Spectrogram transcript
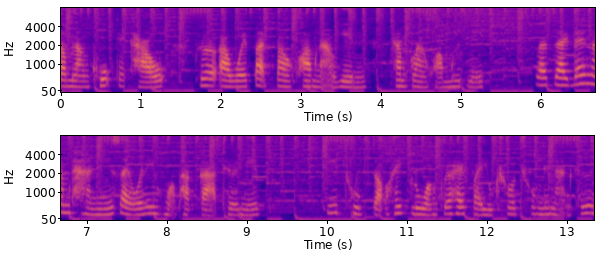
กำลังคุกแก่เขา เพื่อเอาไว้ปัดเป่าความหนาวเย็นท่ามกลางความมืดมิดและแจ็คได้นำฐานนี้ใส่ไว้ในหัวผักกาดเทอร์นิป ที่ถูกเจาะให้กลวง เพื่อให้ไฟลุกโชนช่วงได้นานขึ้น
